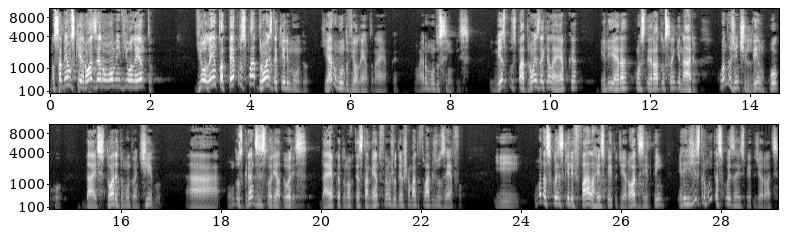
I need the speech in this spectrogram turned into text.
Nós sabemos que Herodes era um homem violento. Violento até para os padrões daquele mundo, que era um mundo violento na época. Não era um mundo simples. E mesmo para os padrões daquela época, ele era considerado um sanguinário. Quando a gente lê um pouco da história do mundo antigo, ah, um dos grandes historiadores da época do Novo Testamento foi um judeu chamado Flávio Josefo. E uma das coisas que ele fala a respeito de Herodes, ele tem, ele registra muitas coisas a respeito de Herodes.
